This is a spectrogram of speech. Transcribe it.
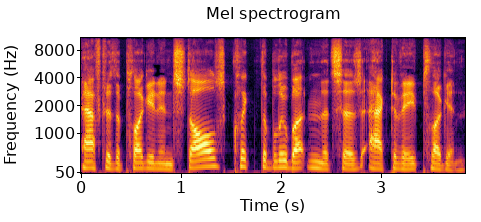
After the plugin installs, click the blue button that says Activate Plugin.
